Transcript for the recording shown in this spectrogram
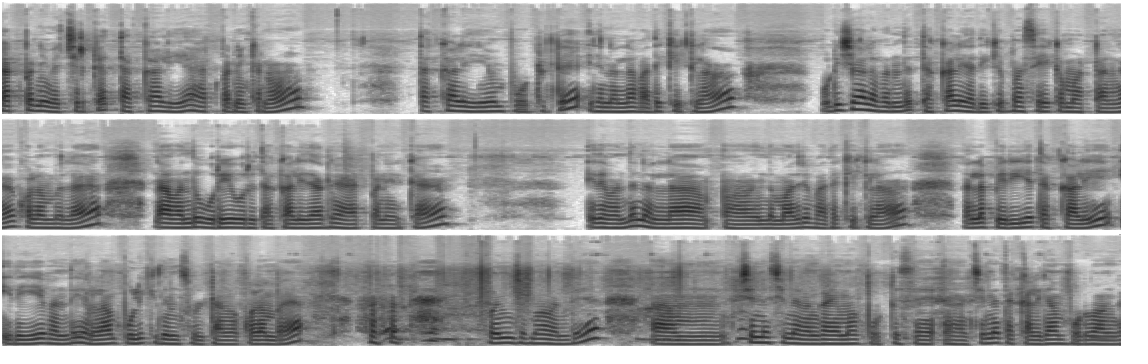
கட் பண்ணி வச்சுருக்க தக்காளியை ஆட் பண்ணிக்கணும். தக்காளியையும் போட்டுட்டு இதை நல்லா வதக்கிக்கலாம். ஒடிஷாவில் வந்து தக்காளி அதிகமாக சேர்க்க மாட்டாங்க குழம்புல. நான் வந்து ஒரே ஒரு தக்காளி தாங்க ஆட் பண்ணியிருக்கேன் இதை வந்து நல்லா இந்த மாதிரி வதக்கிக்கலாம். நல்லா பெரிய தக்காளி இதையே வந்து எல்லாம் புளிக்குதுன்னு சொல்லிட்டாங்க குழம்ப. கொஞ்சமாக வந்து சின்ன சின்ன வெங்காயமாக போட்டு சே சின்ன தக்காளி தான் போடுவாங்க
